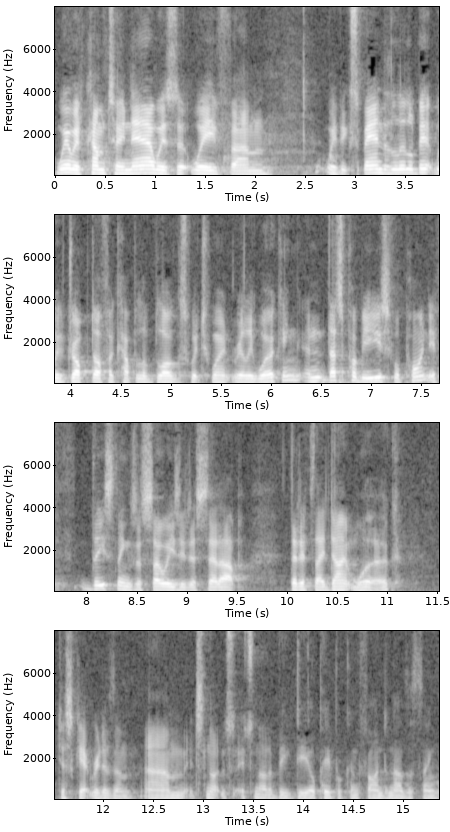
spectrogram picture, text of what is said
Where we've come to now is that we've um, we've expanded a little bit. We've dropped off a couple of blogs which weren't really working, and that's probably a useful point. If these things are so easy to set up that if they don't work, just get rid of them. Um, it's not it's not a big deal. People can find another thing.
